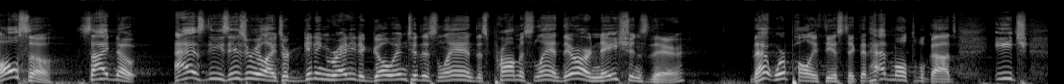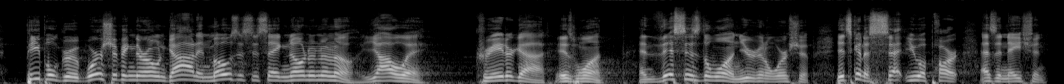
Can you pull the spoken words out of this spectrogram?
Also, side note, as these Israelites are getting ready to go into this land, this promised land, there are nations there that were polytheistic, that had multiple gods. Each people group worshiping their own God, and Moses is saying, No, no, no, no, Yahweh. Creator God is one. And this is the one you're going to worship. It's going to set you apart as a nation.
